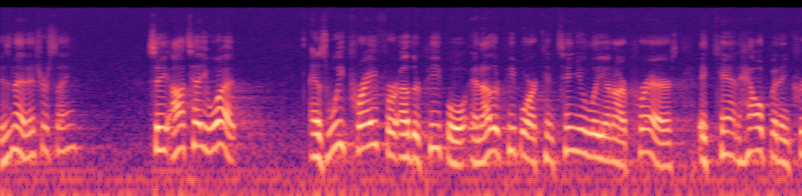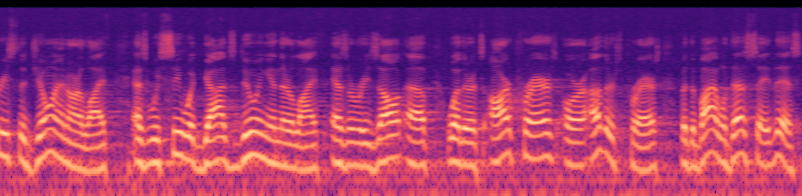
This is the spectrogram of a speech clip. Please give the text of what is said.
Isn't that interesting? See, I'll tell you what, as we pray for other people and other people are continually in our prayers, it can't help but increase the joy in our life as we see what God's doing in their life as a result of whether it's our prayers or others' prayers. But the Bible does say this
